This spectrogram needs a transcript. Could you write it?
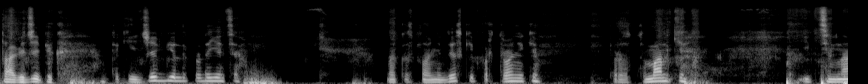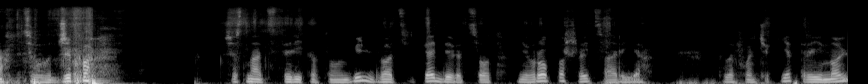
Так, джипік. Такий джип білий продається. Легкосплавні диски, партроніки, протуманки. І ціна цього джипа. 16 рік автомобіль, 25 900. Європа, Швейцарія. Телефончик є 3.0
